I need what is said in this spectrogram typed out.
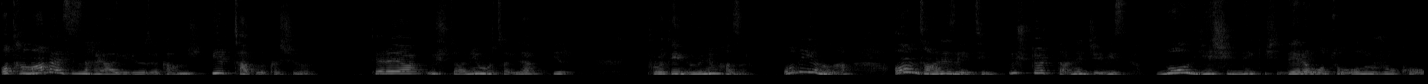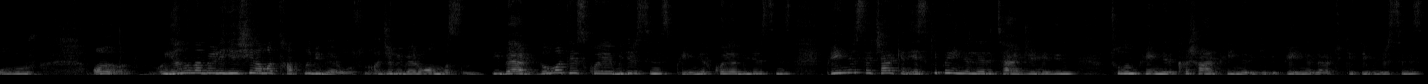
O tamamen sizin hayal gücünüze kalmış. Bir tatlı kaşığı tereyağı, 3 tane yumurtayla bir protein öğünüm hazır. Onun yanına 10 tane zeytin, 3-4 tane ceviz, bol yeşillik, işte dereotu olur, roko olur. Yanına böyle yeşil ama tatlı biber olsun. Acı biber olmasın. Biber, domates koyabilirsiniz, peynir koyabilirsiniz. Peynir seçerken eski peynirleri tercih edin. Tulum peyniri, kaşar peyniri gibi peynirler tüketebilirsiniz.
